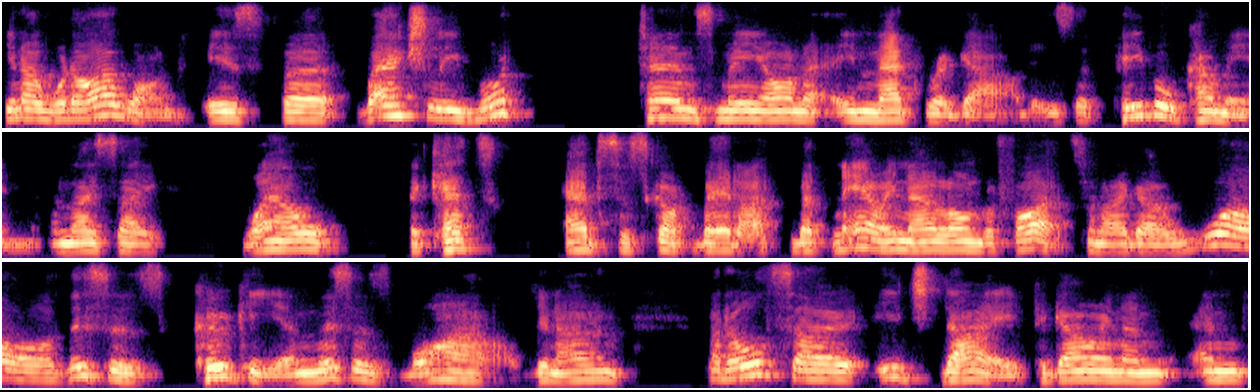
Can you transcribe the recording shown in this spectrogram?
you know, what I want is for actually what turns me on in that regard is that people come in and they say, well, the cat's abscess got better, but now he no longer fights. And I go, whoa, this is kooky and this is wild, you know. And, but also each day to go in and, and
